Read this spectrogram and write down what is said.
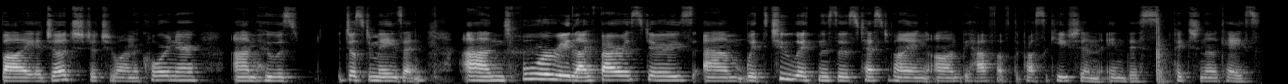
by a judge, Judge Joanna Korner, um, who was just amazing. And four real life barristers um, with two witnesses testifying on behalf of the prosecution in this fictional case.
